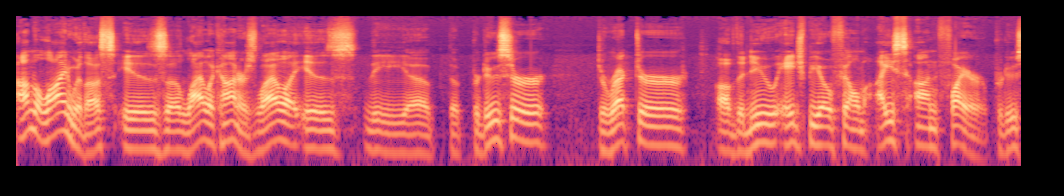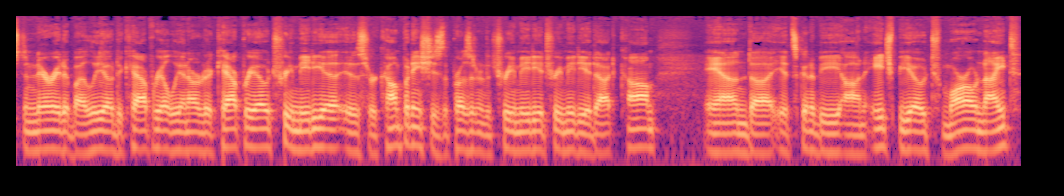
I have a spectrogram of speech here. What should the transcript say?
On the line with us is uh, Leila Conners. Leila is the uh, the producer, director of the new HBO film Ice on Fire, produced and narrated by Leo DiCaprio, Leonardo DiCaprio. Tree Media is her company. She's the president of Tree Media, treemedia.com. And uh, it's going to be on HBO tomorrow night.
